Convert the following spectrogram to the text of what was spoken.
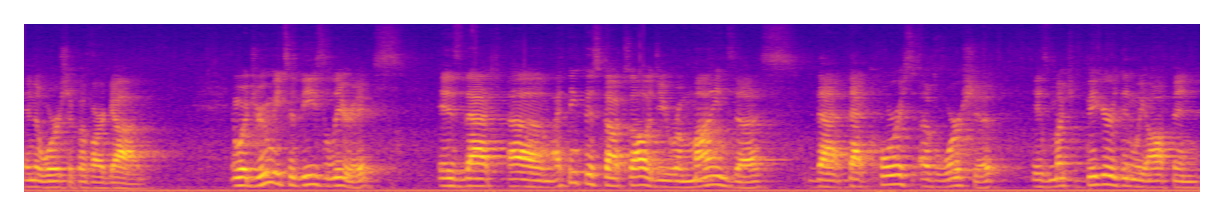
in the worship of our God. And what drew me to these lyrics is that um, I think this doxology reminds us that that chorus of worship is much bigger than we often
